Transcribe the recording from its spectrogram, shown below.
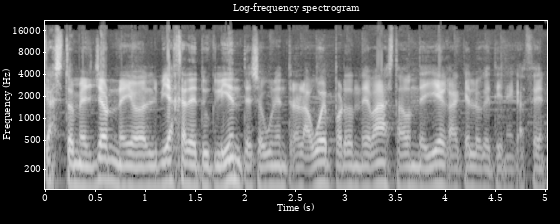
customer journey o el viaje de tu cliente según entra a la web, por dónde va, hasta dónde llega, qué es lo que tiene que hacer.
